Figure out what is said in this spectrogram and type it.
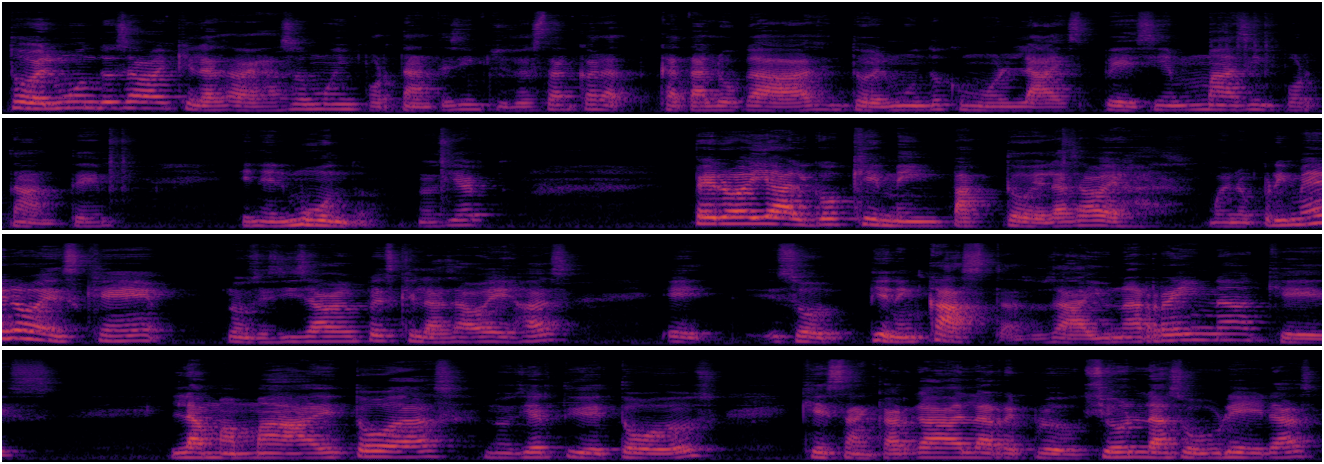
todo el mundo sabe que las abejas son muy importantes, incluso están catalogadas en todo el mundo como la especie más importante en el mundo, ¿no es cierto? Pero hay algo que me impactó de las abejas. Bueno, primero es que, no sé si saben, pues que las abejas eh, son, tienen castas, o sea, hay una reina que es la mamá de todas, ¿no es cierto? Y de todos, que está encargada de la reproducción, las obreras,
